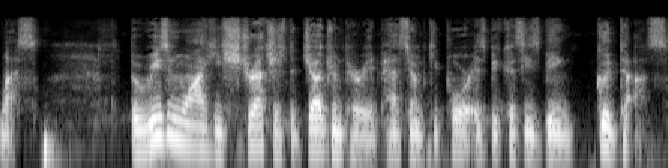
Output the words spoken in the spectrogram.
less. The reason why he stretches the judgment period past Yom Kippur is because he's being good to us.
